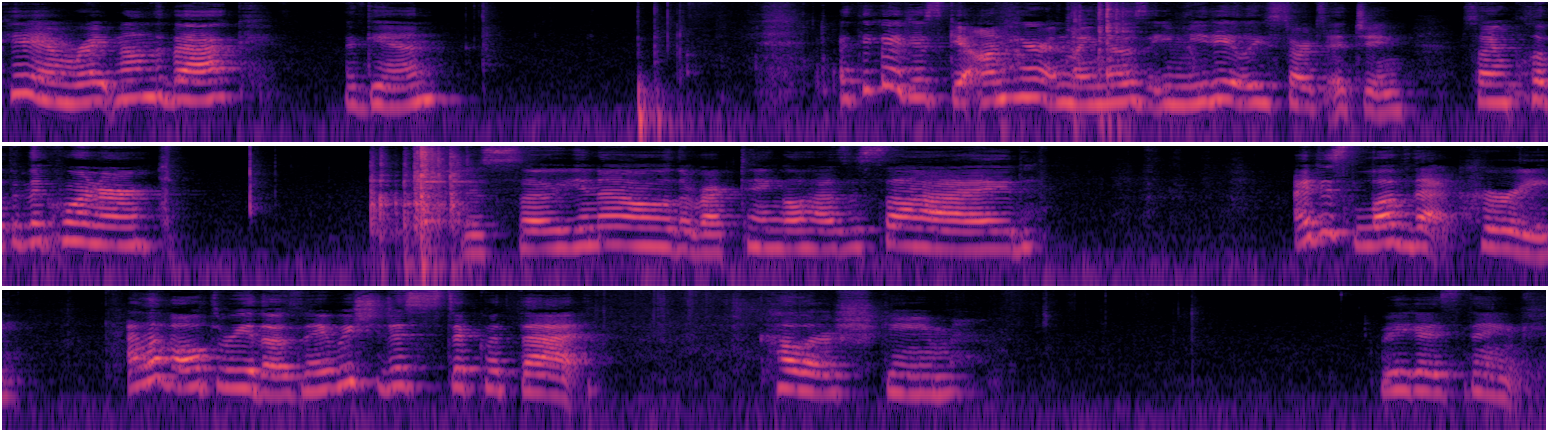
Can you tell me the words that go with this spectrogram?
Okay, I'm writing on the back again. I think I just get on here and my nose immediately starts itching. So I'm clipping the corner. Just so you know, the rectangle has a side. I just love that curry. I love all three of those. Maybe we should just stick with that color scheme. What do you guys think?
